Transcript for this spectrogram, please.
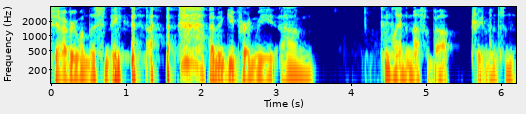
to everyone listening. I think you've heard me um, complain enough about treatments and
